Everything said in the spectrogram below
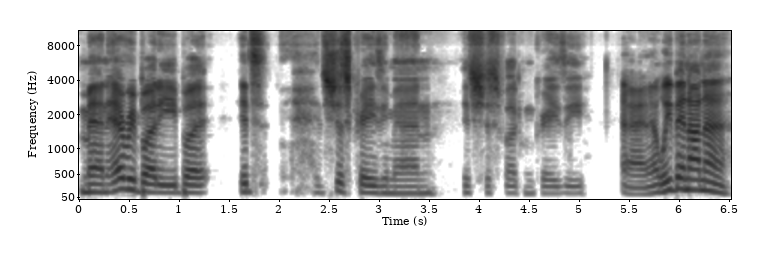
man, everybody, but it's it's just crazy, man. It's just fucking crazy. All right, man. We've been on a.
